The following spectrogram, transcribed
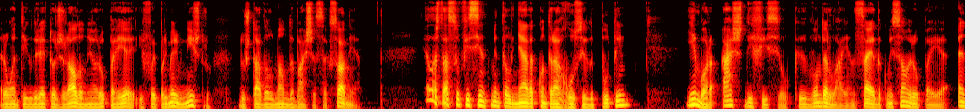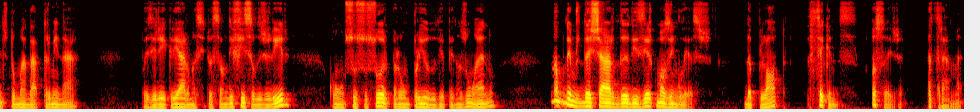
era um antigo diretor-geral da União Europeia e foi primeiro-ministro do Estado alemão da Baixa Saxónia. Ela está suficientemente alinhada contra a Rússia de Putin e, embora ache difícil que von der Leyen saia da Comissão Europeia antes do mandato terminar, pois iria criar uma situação difícil de gerir, com um sucessor para um período de apenas um ano, não podemos deixar de dizer como aos ingleses: The plot thickens, ou seja, a trama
